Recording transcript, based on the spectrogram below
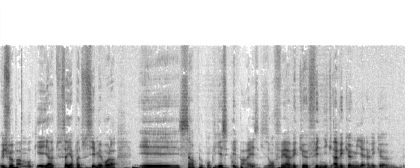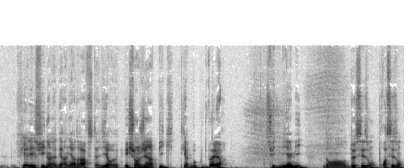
je veux pas me moquer, il y a tout ça, il y a pas de souci, mais voilà. Et c'est un peu compliqué. Et pareil, ce qu'ils ont fait avec euh, Phoenix, avec euh, avec euh, Philadelphie dans la dernière draft, c'est-à-dire euh, échanger un pick qui a beaucoup de valeur, suite Miami dans deux saisons, trois saisons,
